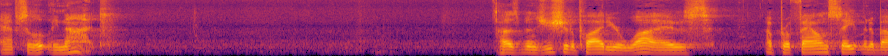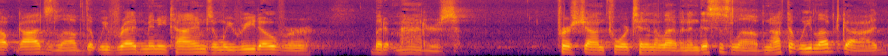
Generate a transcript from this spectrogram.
Absolutely not. Husbands, you should apply to your wives a profound statement about God's love that we've read many times and we read over, but it matters. 1 John 4 10 and 11. And this is love, not that we loved God,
